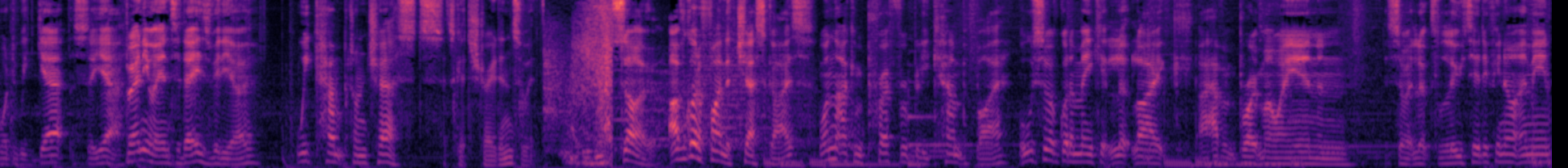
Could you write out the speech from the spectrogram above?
what do we get. So yeah. But anyway, in today's video, we camped on chests. Let's get straight into it. So, I've got to find a chest, guys. One that I can preferably camp by. Also, I've got to make it look like I haven't broke my way in and so it looks looted, if you know what I mean.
